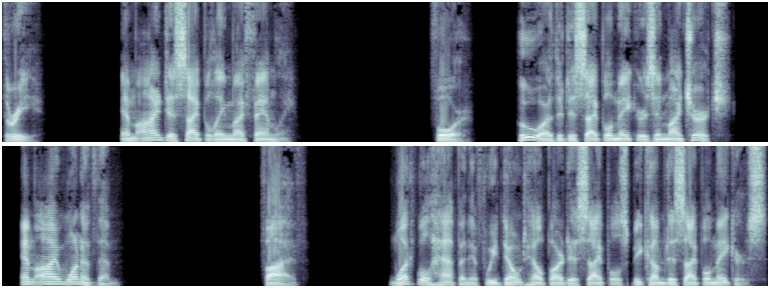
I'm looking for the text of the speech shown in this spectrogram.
3. Am I discipling my family? 4. Who are the disciple makers in my church? Am I one of them? 5. What will happen if we don't help our disciples become disciple makers?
